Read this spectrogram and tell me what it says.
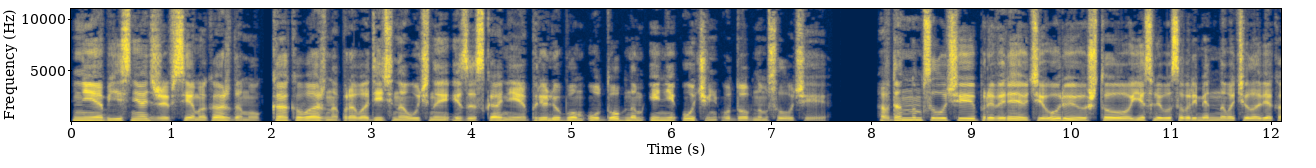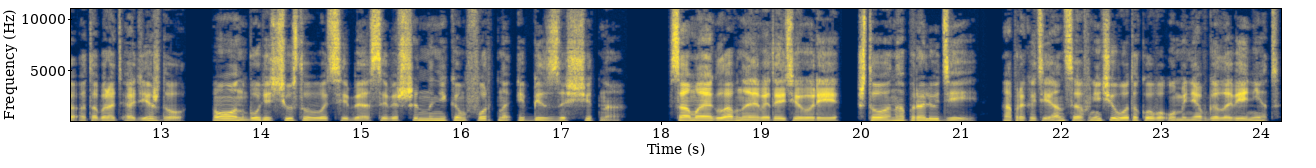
Не объяснять же всем и каждому, как важно проводить научные изыскания при любом удобном и не очень удобном случае. В данном случае проверяю теорию, что если у современного человека отобрать одежду, он будет чувствовать себя совершенно некомфортно и беззащитно. Самое главное в этой теории, что она про людей, а про котианцев ничего такого у меня в голове нет.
